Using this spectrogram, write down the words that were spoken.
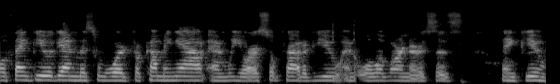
Well, thank you again, Ms. Ward, for coming out and we are so proud of you and all of our nurses. Thank you.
